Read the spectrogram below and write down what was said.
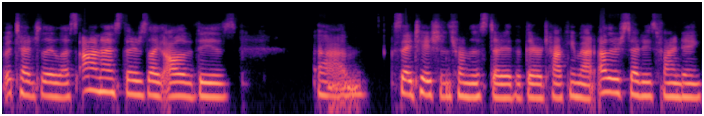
potentially less honest there's like all of these um citations from this study that they were talking about other studies finding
